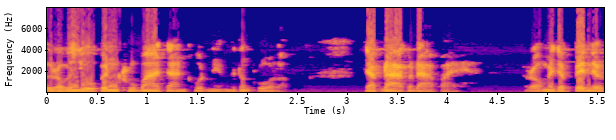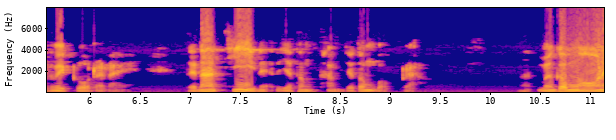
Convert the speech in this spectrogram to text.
คือเราเป็นอยู่เป็นครูบาอาจารย์คนเนี่ยไม่ต้องกลัวหรอกอยากด่าก็ด่าไป เราไม่จะเป็นจะต้องไปโกรธอะไร แต่หน้าที่เนี่ยจะต้องทำจะต้องบอกกล่าวเหมือนกับหมอใน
